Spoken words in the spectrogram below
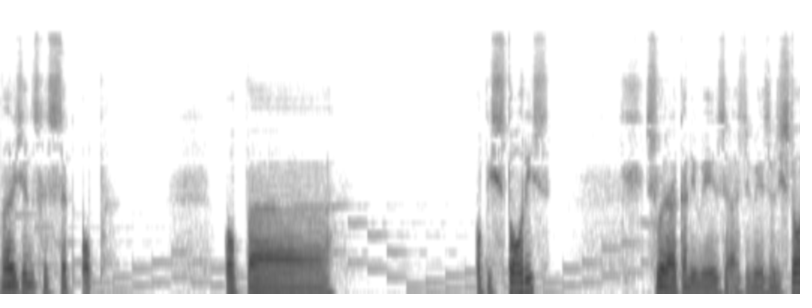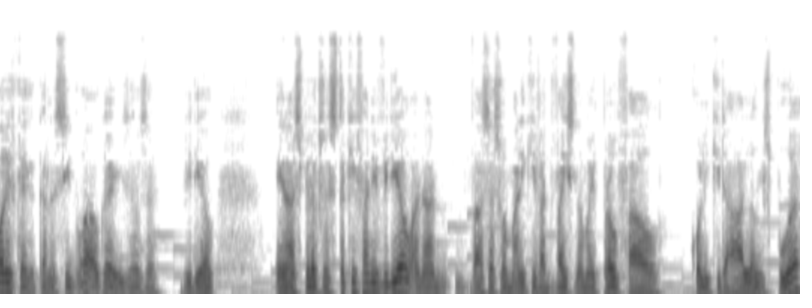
versions gesit op op uh op die stories sodat kan die mense as die mense die stories kyk kan hulle sien o, oh, okay, hier is 'n video en dan speel ek so 'n stukkie van die video en dan was daar so 'n mannetjie wat wys na my profiel kolletjie daar links bo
